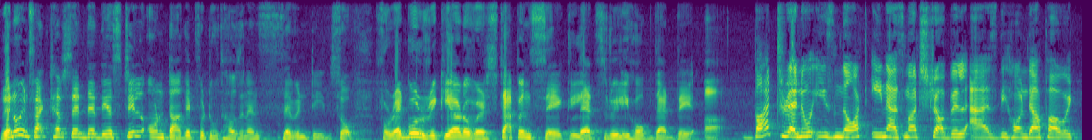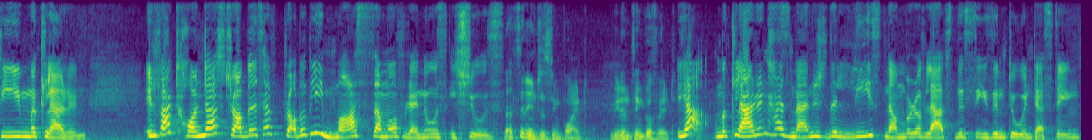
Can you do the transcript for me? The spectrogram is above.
Renault, in fact, have said that they are still on target for 2017. So, for Red Bull, Ricciardo Verstappen's sake, let's really hope that they are. But Renault is not in as much trouble as the Honda power team McLaren. In fact, Honda's troubles have probably masked some of Renault's issues. That's an interesting point. We didn't think of it. Yeah, McLaren has managed the least number of laps this season too in testing.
